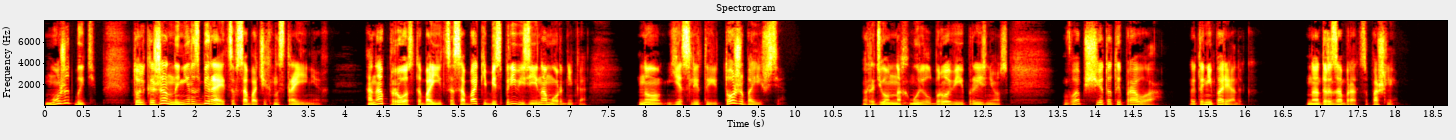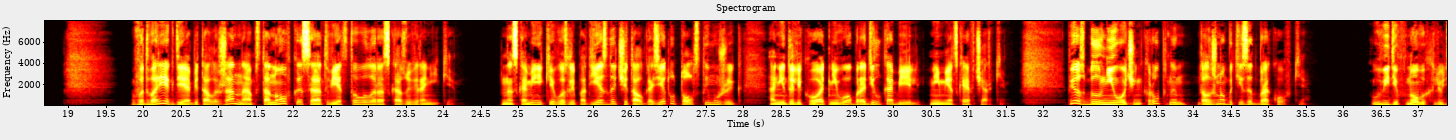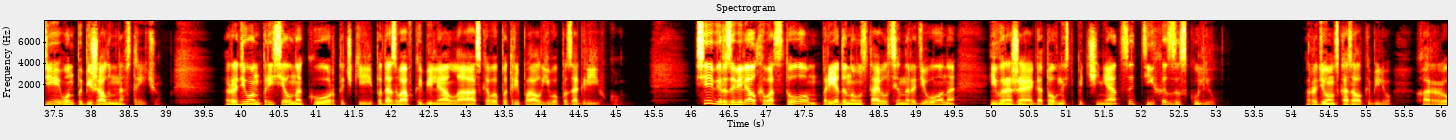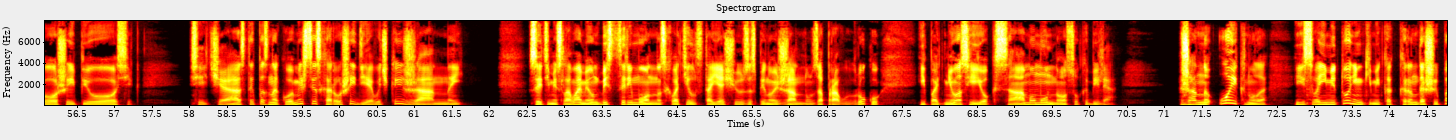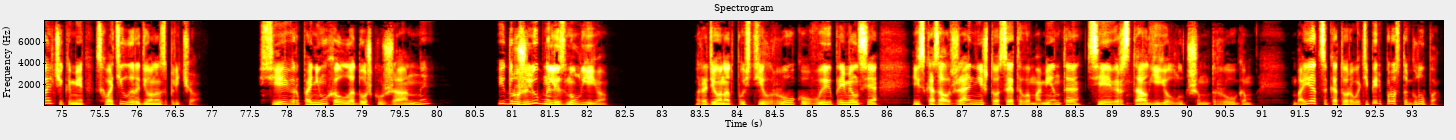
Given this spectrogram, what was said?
Может быть. Только Жанна не разбирается в собачьих настроениях. Она просто боится собаки без привязи и намордника. Но если ты тоже боишься... Родион нахмурил брови и произнес. «Вообще-то ты права. Это непорядок. Надо разобраться. Пошли. Во дворе, где обитала Жанна, обстановка соответствовала рассказу Вероники. На скамейке возле подъезда читал газету толстый мужик, а недалеко от него бродил кобель немецкой овчарки. Пес был не очень крупным, должно быть из отбраковки. Увидев новых людей, он побежал им навстречу. Родион присел на корточки и, подозвав кобеля, ласково потрепал его по загривку. Север завилял хвостом, преданно уставился на Родиона и, выражая готовность подчиняться, тихо заскулил. Родион сказал кобелю, «Хороший песик, сейчас ты познакомишься с хорошей девочкой Жанной». С этими словами он бесцеремонно схватил стоящую за спиной Жанну за правую руку и поднес ее к самому носу кобеля. Жанна ойкнула и своими тоненькими, как карандаши, пальчиками схватила Родиона за плечо. Север понюхал ладошку Жанны и дружелюбно лизнул ее. Родион отпустил руку, выпрямился и сказал Жанне, что с этого момента Север стал ее лучшим другом, бояться которого теперь просто глупо.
